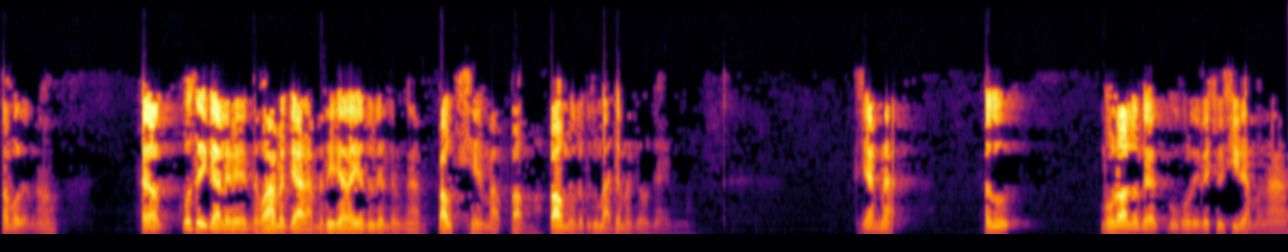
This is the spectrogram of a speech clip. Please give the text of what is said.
ဟုတ်ပါလို့နော်အဲ့တော့ကိုယ်စိတ်ကလည်းပဲတဘာမကြတာမတေချာလိုက်ရသူ့တဲ့လုပ်ငန်းပေါက်ချင်မှပေါက်မှာပေါက်မယ်လို့ဘယ်သူမှအတက်မပြောနိုင်ဘူးတရားမှတ် အခုမိုးတော်လုပ်တဲ့ပုဂ္ဂိုလ်တွေလည်းချွရှိတယ်မလား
